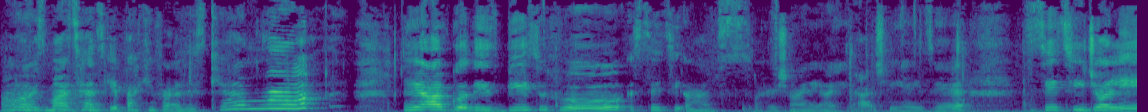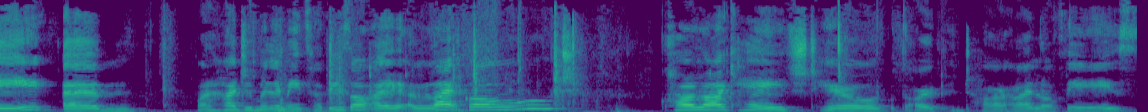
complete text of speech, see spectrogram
oh, it's my turn to get back in front of this camera. Here I've got these beautiful City. Oh, I'm so shiny. I actually hate it. City Jolly, um, 100 millimeter. These are a light gold collar caged heels with the open toe. I love these.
